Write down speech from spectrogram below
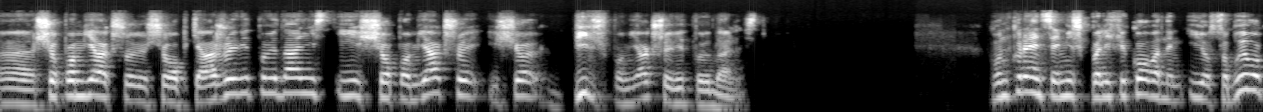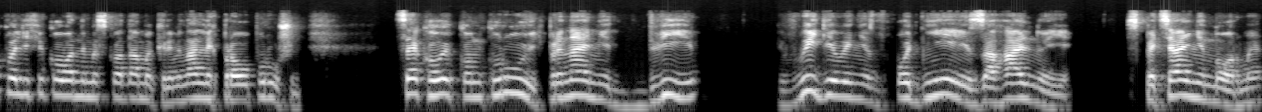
е, що пом'якшує, що обтяжує відповідальність, і що пом'якшує, і що більш пом'якшує відповідальність. Конкуренція між кваліфікованим і особливо кваліфікованими складами кримінальних правопорушень. Це коли конкурують принаймні дві виділені з однієї загальної спеціальні норми,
